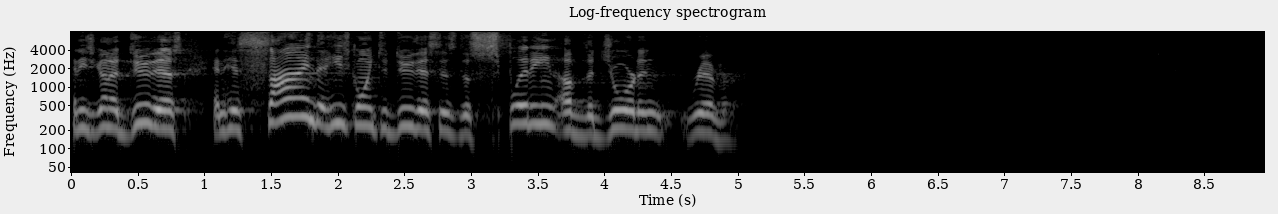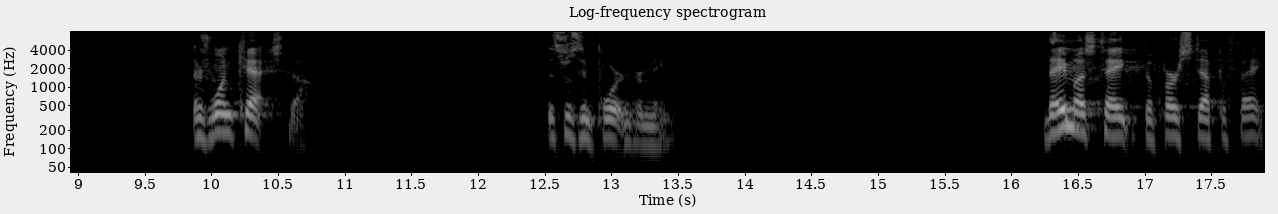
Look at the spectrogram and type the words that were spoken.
and he's going to do this. And his sign that he's going to do this is the splitting of the Jordan River. There's one catch, though. This was important for me. they must take the first step of faith.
